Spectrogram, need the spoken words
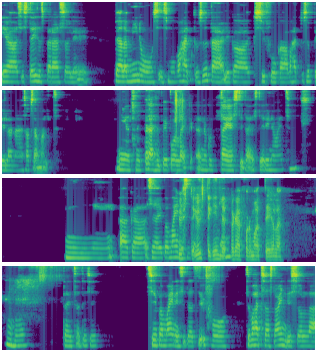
ja siis teises peres oli peale minu siis mu vahetusõde oli ka üks SÜFUga vahetusõpilane Saksamaalt nii et neid peresid võib olla äh, nagu täiesti, täiesti erinevaid. nii, aga sa juba mainisid. ühte, ühte kindlat pereformaati ei ole mm. -hmm. täitsa tõsi. Sa juba mainisid, et ÜFO, see vahetusaasta andis sulle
